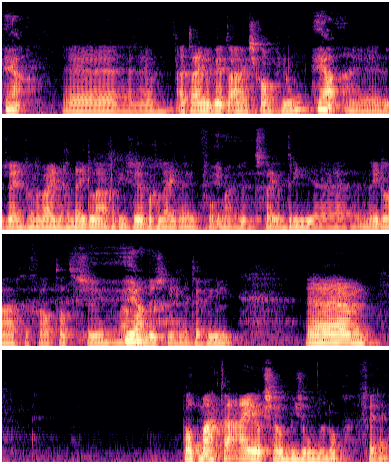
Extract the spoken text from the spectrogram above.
Ja, ja. Uh, uiteindelijk werd Ajax kampioen. Ja. Uh, dus een van de weinige nederlagen die ze hebben geleden. Volgens mij hebben ze twee of drie nederlagen gehad dat seizoen. Waarvan ja. dus gingen tegen jullie. Um, wat maakte Ajax zo bijzonder nog verder?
